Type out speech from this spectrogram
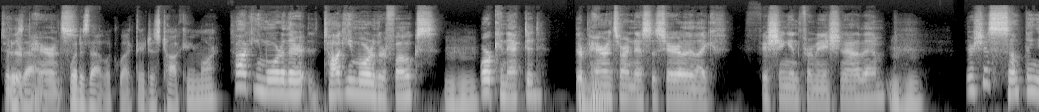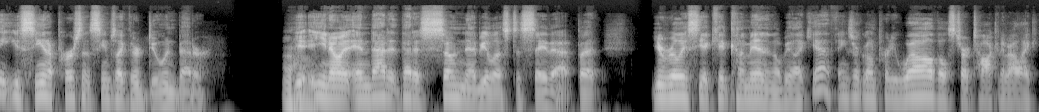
to What their that parents. What does that look like? They're just talking more. talking more to their talking more to their folks, Mm-hmm. more connected. Their Mhm. parents aren't necessarily like fishing information out of them. Mm-hmm. There's just something that you see in a person that seems like they're doing better. Uh-huh. Y- you know, and that that is so nebulous to say that, but you really see a kid come in and they'll be like, "Yeah, things are going pretty well." They'll start talking about like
